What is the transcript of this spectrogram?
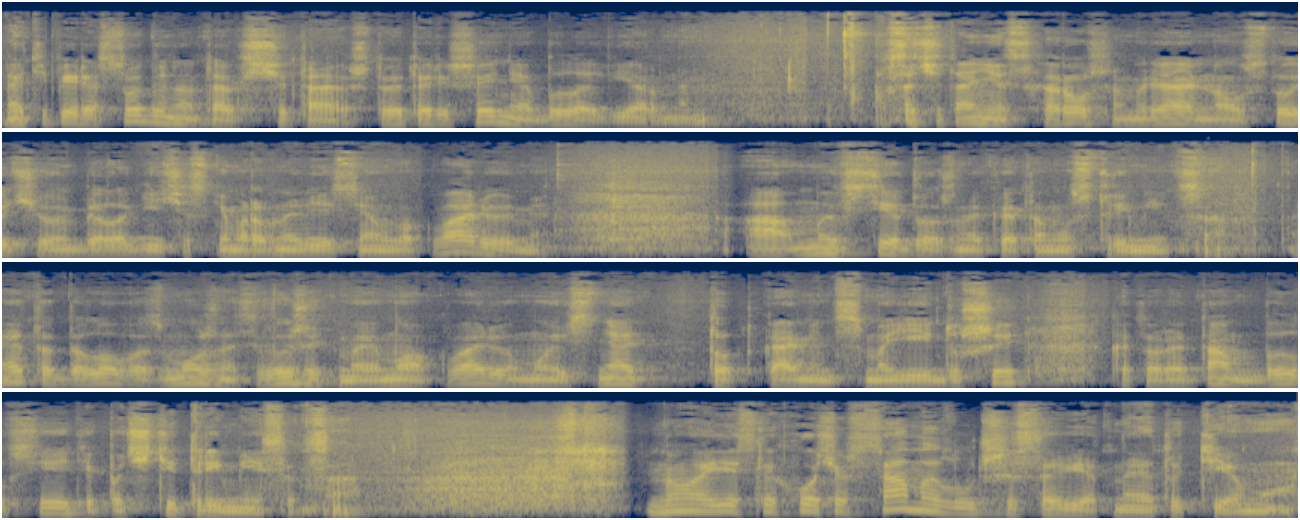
а теперь особенно так считаю, что это решение было верным. В сочетании с хорошим, реально устойчивым биологическим равновесием в аквариуме, а мы все должны к этому стремиться, это дало возможность выжить моему аквариуму и снять тот камень с моей души, который там был все эти почти три месяца. Ну а если хочешь самый лучший совет на эту тему,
